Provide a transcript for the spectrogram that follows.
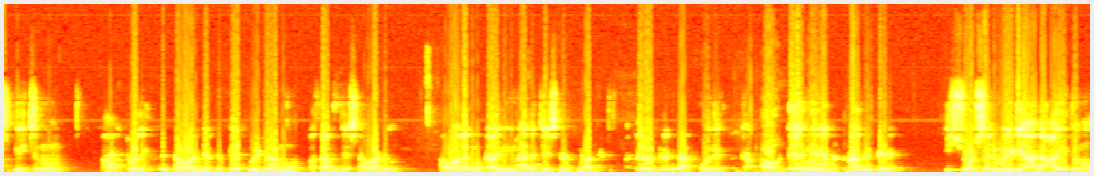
స్పీచ్ను ట్రోలింగ్ చేసిన వాళ్ళు లేకపోతే ఫేక్ వీడియోను ప్రసారం చేసిన వాళ్ళు ఆ వాళ్ళని ఒక ఐదుగురు అరెస్ట్ చేసినట్టున్నారు రేవంత్ రెడ్డి గారు పోలేదు ఇంకా. అంటే నేనేమంటున్నానంటే ఈ సోషల్ మీడియా అనే ఆయుధము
